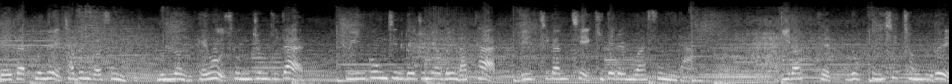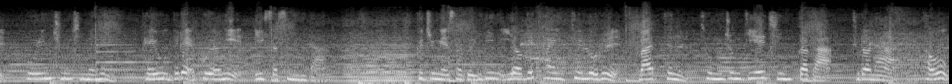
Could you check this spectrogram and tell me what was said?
메가폰을 잡은 것은 물론 배우 송중기가 주인공 진도준 역을 맡아 일찌감치 기대를 모았습니다. 이렇듯 높은 시청률을 보인 중심에는 배우들의 호연이 있었습니다. 그 중에서도 1인 2역의 타이틀로를 맡은 송중기의 진가가 드러나 더욱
